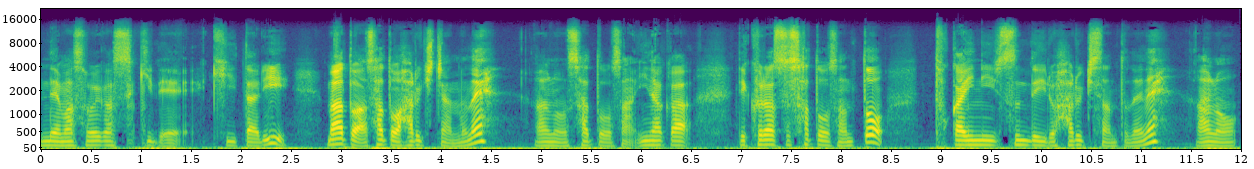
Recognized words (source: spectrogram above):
で、まあ、それが好きで聞いたり、まあ、あとは佐藤春樹ちゃんのね、あの、佐藤さん、田舎で暮らす佐藤さんと、都会に住んでいる春樹さんとでね、あの、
